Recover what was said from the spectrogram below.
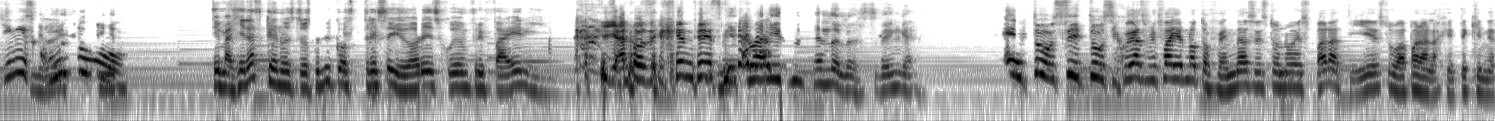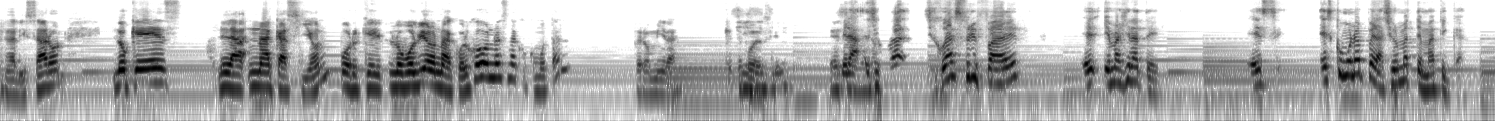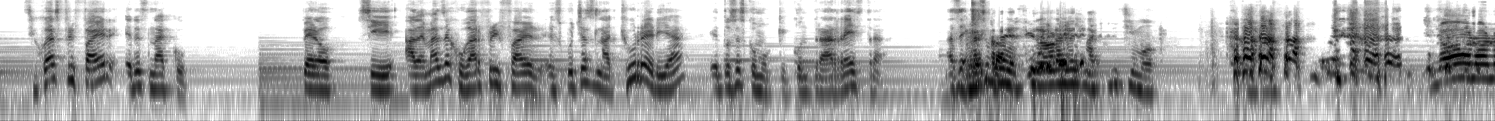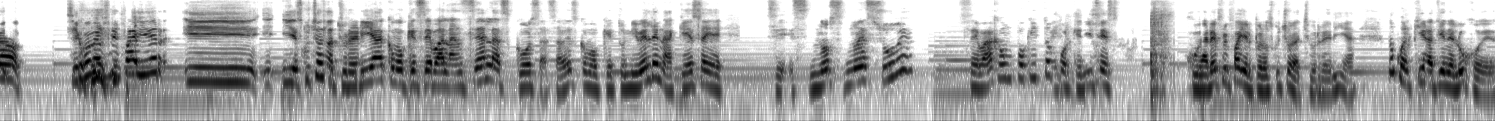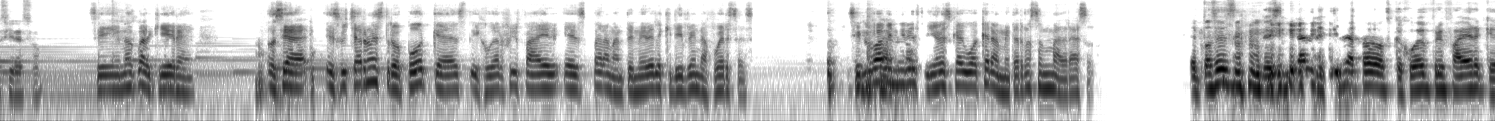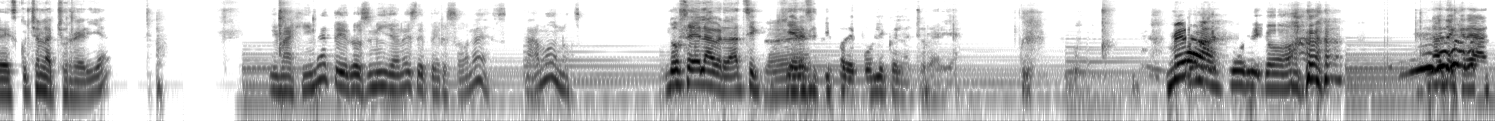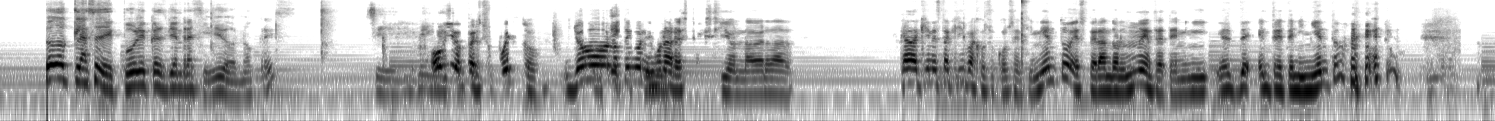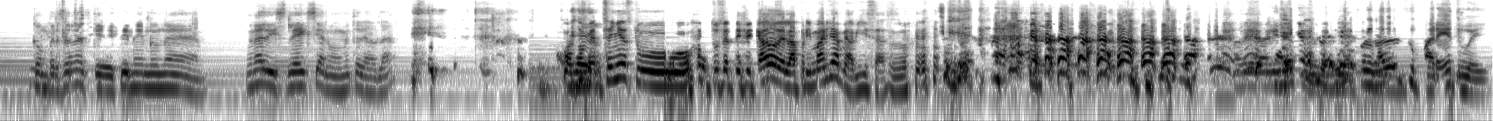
Tienes Mira, culto. ¿Te imaginas que nuestros únicos tres seguidores jueguen Free Fire y ya nos dejen de insultándolos, venga. Eh, tú, sí, tú, si juegas Free Fire no te ofendas, esto no es para ti, esto va para la gente quienes realizaron lo que es la nacación, porque lo volvieron naco. El juego no es naco como tal, pero mira, ¿qué te Sí, puedo sí, decir? sí. Mira, eso. si juegas, si juegas Free Fire, eh, imagínate, es, es como una operación matemática. Si juegas Free Fire, eres naco. Pero si además de jugar Free Fire, escuchas la churrería, entonces como que contrarrestra. Hace, hace de decir, ahora eres naquísimo. No, no, no. Si juegas Free Fire y, y- y escuchas la churrería, como que se balancean las cosas, ¿sabes? Como que tu nivel de naqueza eh, se- se- no, no es sube, se baja un poquito porque dices, jugaré Free Fire, pero escucho la churrería. No cualquiera tiene el lujo de decir eso. Sí, no cualquiera. O sea, escuchar nuestro podcast y jugar Free Fire es para mantener el equilibrio en las fuerzas. Si no va a venir el señor Skywalker a meternos un madrazo. Entonces, necesitan decirle a todos los que jueguen Free Fire que escuchen la churrería. Imagínate, dos millones de personas. Vámonos. No sé, la verdad, si Eh. quiere ese tipo de público en la churrería. Mira, Público. No te creas. Todo clase de público es bien recibido, ¿no crees? sí, obvio, por supuesto. Yo no tengo ninguna restricción, la verdad. Cada quien está aquí bajo su consentimiento, esperando un entreteni- de- entretenimiento. Con personas que tienen una, una dislexia al momento de hablar. Cuando me enseñes tu, tu certificado de la primaria, me avisas. Colgado en su pared, güey.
